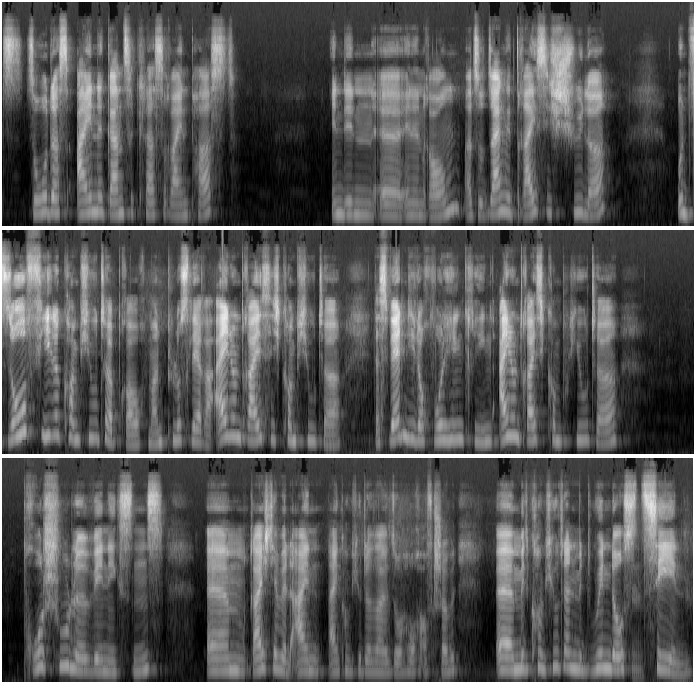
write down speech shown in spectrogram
so dass eine ganze Klasse reinpasst in den äh, in den Raum. Also sagen wir 30 Schüler und so viele Computer braucht man plus Lehrer. 31 Computer. Das werden die doch wohl hinkriegen. 31 Computer pro Schule wenigstens. Ähm, reicht ja, wenn ein, ein Computersaal so hoch aufgestellt wird. Äh, mit Computern mit Windows 10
